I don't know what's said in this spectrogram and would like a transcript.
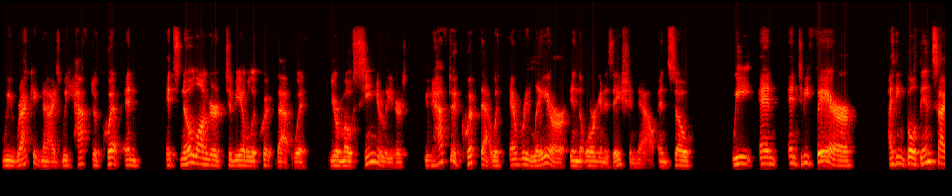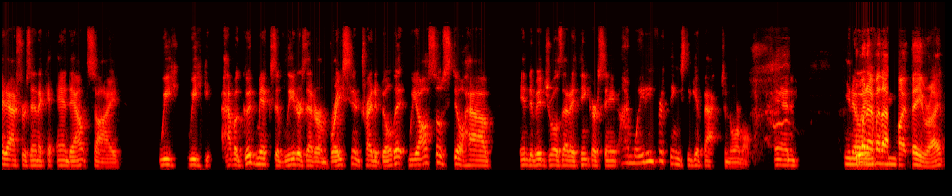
we recognize we have to equip. And it's no longer to be able to equip that with your most senior leaders. You have to equip that with every layer in the organization now. And so we and and to be fair i think both inside astrazeneca and outside we we have a good mix of leaders that are embracing and try to build it. We also still have individuals that i think are saying i'm waiting for things to get back to normal. And you know whatever and, that might be right?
